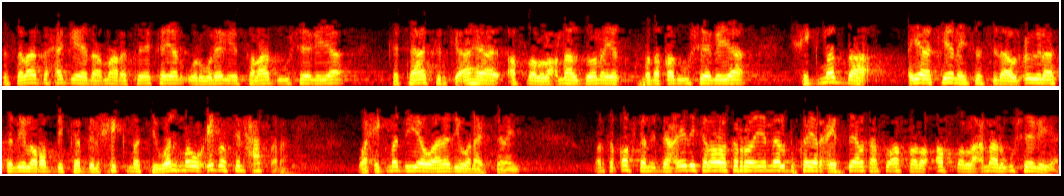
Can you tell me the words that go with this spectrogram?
ka salaada xaggeeda maaragtay ka yar warwareegaya salaada u sheegayaa ka taajirka ah ee afdalulacmaal doonaya sadaqada u sheegayaa xikmadda ayaa keenaysa sidaa udcuu ilaa sabiili rabbika bilxikmati waalmawcidati alxasana waa xikmaddii iyo waanadii wanaagsanayd marka qofkan dhinacyadii kale waa ka roonaya meel buu ka yar ciirsay halkaasu afal afdal acmaal ugu sheegaya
